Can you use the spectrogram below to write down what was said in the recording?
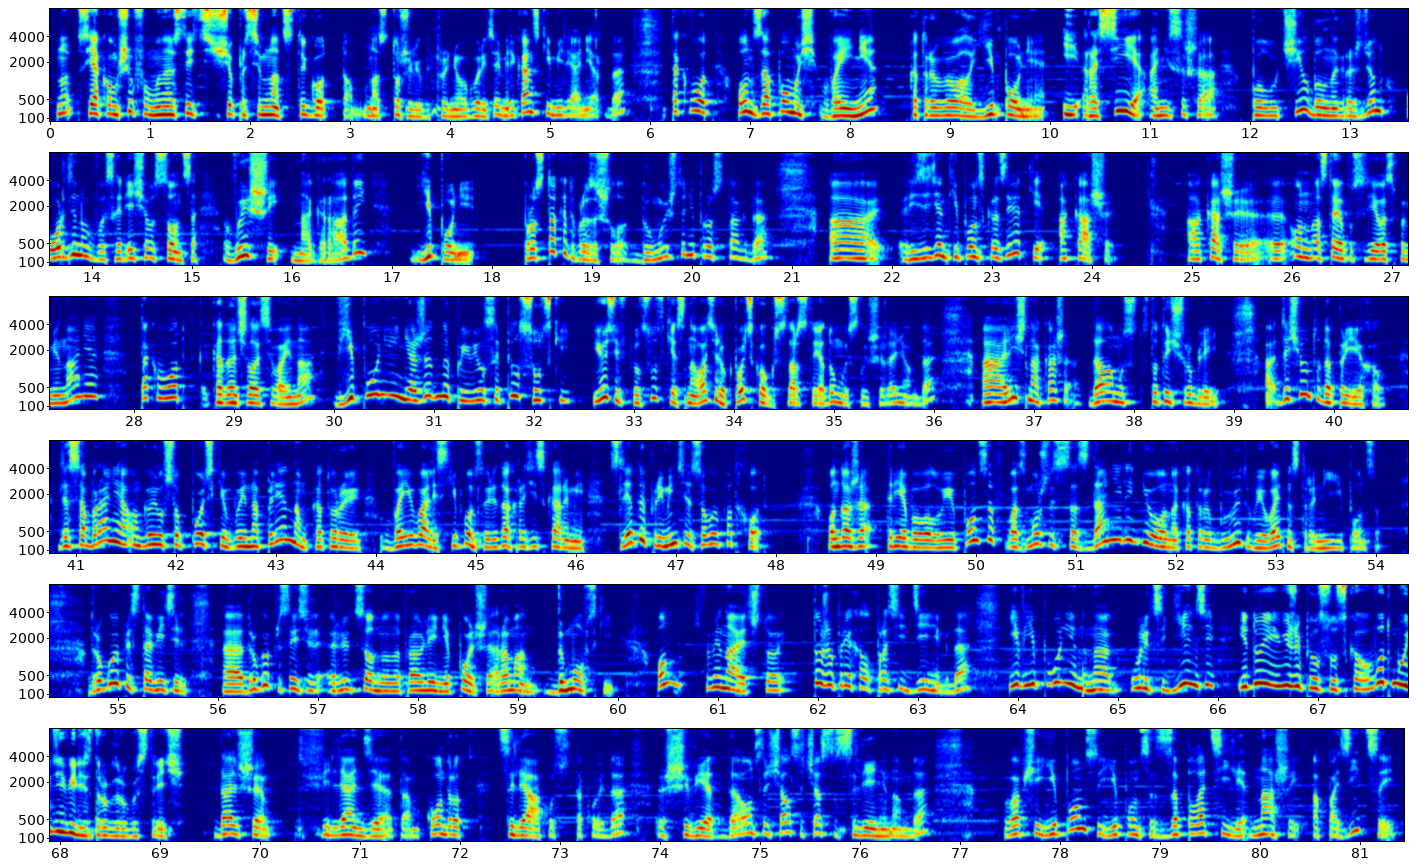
Ну, с Яковом Шифом мы, наверное, встретились еще про 17-й год, там у нас тоже любят про него говорить, американский миллионер, да? Так вот, он за помощь в войне в которой воевала Япония и Россия, а не США, получил, был награжден орденом восходящего солнца, высшей наградой Японии. Просто так это произошло? Думаю, что не просто так, да. А, резидент японской разведки Акаши. Акаши, э, он оставил после себя воспоминания, так вот, когда началась война, в Японии неожиданно появился Пилсудский. Иосиф Пилсудский, основатель польского государства, я думаю, слышали о нем, да? А лично Акаша дал ему 100 тысяч рублей. А для чего он туда приехал? Для собрания он говорил, что польским военнопленным, которые воевали с японцами в рядах российской армии, следует применить особый подход – он даже требовал у японцев возможность создания легиона, который будет воевать на стороне японцев. Другой представитель, э, другой представитель революционного направления Польши, Роман Дмовский, он вспоминает, что тоже приехал просить денег, да, и в Японии на улице Гензи иду и вижу Пилсудского. Вот мы удивились друг другу встречи. Дальше Финляндия, там Конрад Целиакус такой, да, швед, да, он встречался часто с Лениным, да. Вообще японцы, японцы заплатили нашей оппозиции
